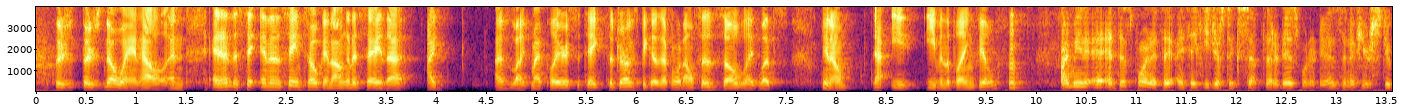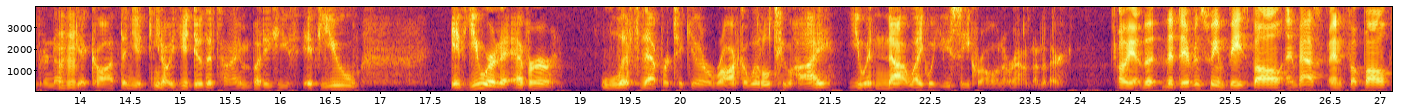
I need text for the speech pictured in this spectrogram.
There's there's no way in hell. And and in the same and in the same token, I'm going to say that I I'd like my players to take the drugs because everyone else is. So like let's you know e- even the playing field. I mean, at this point, I, th- I think you just accept that it is what it is, and if you're stupid enough to mm-hmm. get caught, then you you know you do the time. But if you if you if you were to ever lift that particular rock a little too high, you would not like what you see crawling around under there. Oh yeah, the, the difference between baseball and bas- and football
